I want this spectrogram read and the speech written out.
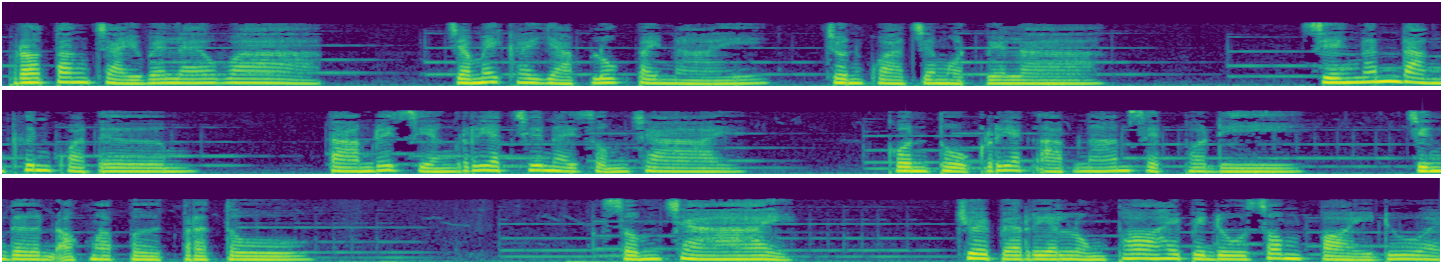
เพราะตั้งใจไว้แล้วว่า จะไม่ขยับลุกไปไหน จนกว่าจะหมดเวลา เสียงนั้นดังขึ้นกว่าเดิม ตามด้วยเสียงเรียกชื่อนายสมชาย คนถูกเรียกอาบน้ำเสร็จพอดีจึงเดินออกมาเปิดประตู สมชาย ช่วยไปเรียนหลวงพ่อให้ไปดูส้มปล่อยด้วย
